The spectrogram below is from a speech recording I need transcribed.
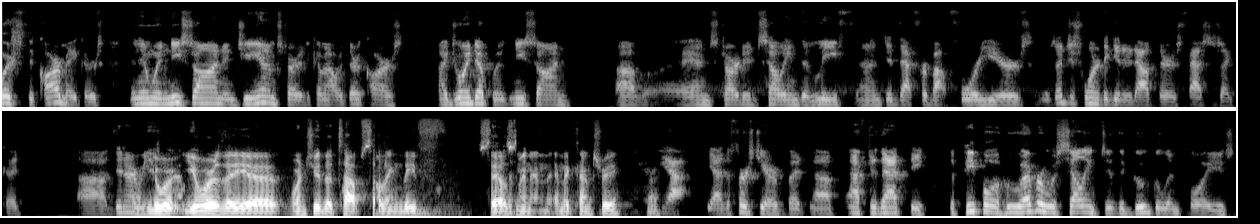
push the car makers. And then when Nissan and GM started to come out with their cars, I joined up with Nissan uh, and started selling the Leaf and did that for about four years. I just wanted to get it out there as fast as I could. Uh, then I you were you were the uh, weren't you the top selling Leaf salesman in in the country? Yeah, yeah, the first year. But uh, after that, the the people whoever was selling to the Google employees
